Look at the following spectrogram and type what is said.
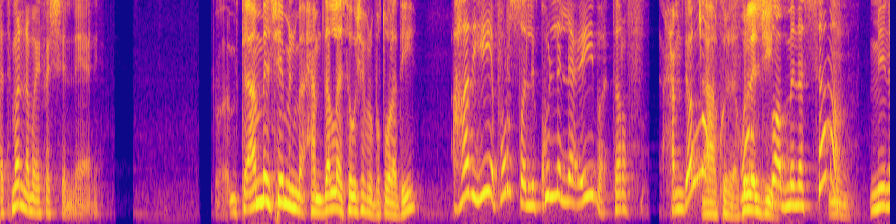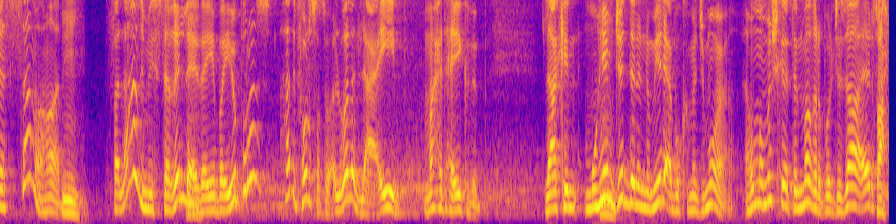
أتمنى ما يفشلني يعني. متامل شيء من حمد الله يسوي شيء في البطولة ذي؟ هذه هي فرصة لكل اللعيبة. ترى حمد الله آه، كل- كل فرصة الجيل. من السماء. من السماء هذه. فلازم يستغلها إذا يبى يبرز هذه فرصته. الولد لعيب ما حد حيكذب. لكن مهم جدا إنهم يلعبوا كمجموعة. هم مشكلة المغرب والجزائر صح.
